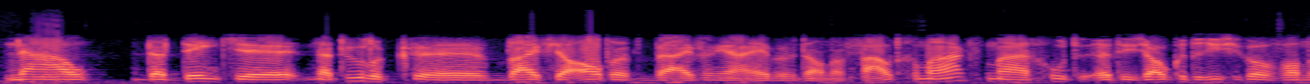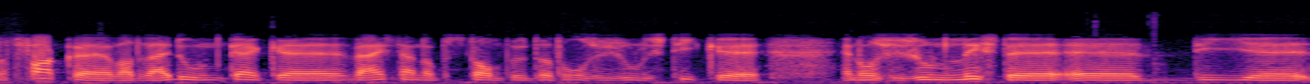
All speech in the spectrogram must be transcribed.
Nou, dat denk je, natuurlijk uh, blijf je altijd bij van ja, hebben we dan een fout gemaakt. Maar goed, het is ook het risico van het vak uh, wat wij doen. Kijk, uh, wij staan op het standpunt dat onze journalistiek en onze journalisten, die,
